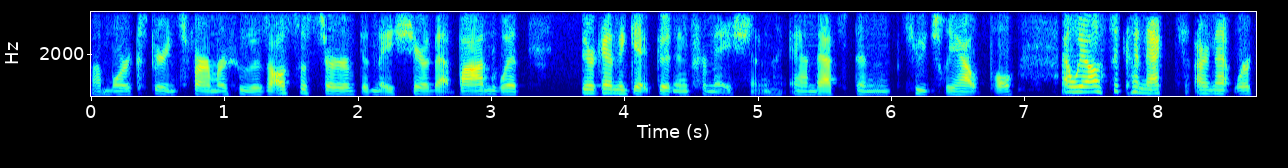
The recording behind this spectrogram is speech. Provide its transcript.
a more experienced farmer who has also served and they share that bond with, they're going to get good information, and that's been hugely helpful. And we also connect our network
